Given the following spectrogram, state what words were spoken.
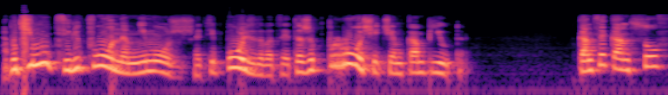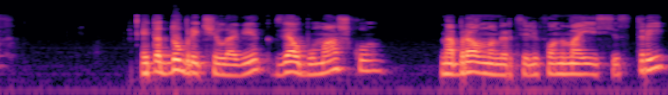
А почему телефоном не можешь этим пользоваться? Это же проще, чем компьютер. В конце концов, этот добрый человек взял бумажку, набрал номер телефона моей сестры.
